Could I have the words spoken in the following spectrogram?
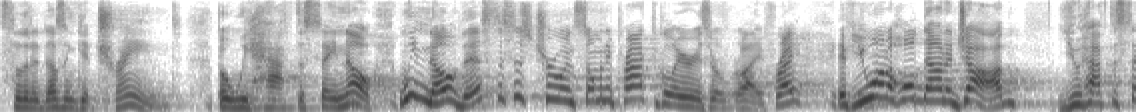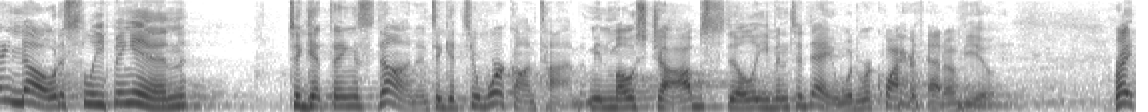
so that it doesn't get trained. But we have to say no. We know this. This is true in so many practical areas of life, right? If you want to hold down a job, you have to say no to sleeping in to get things done and to get to work on time. I mean, most jobs still, even today, would require that of you. Right?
